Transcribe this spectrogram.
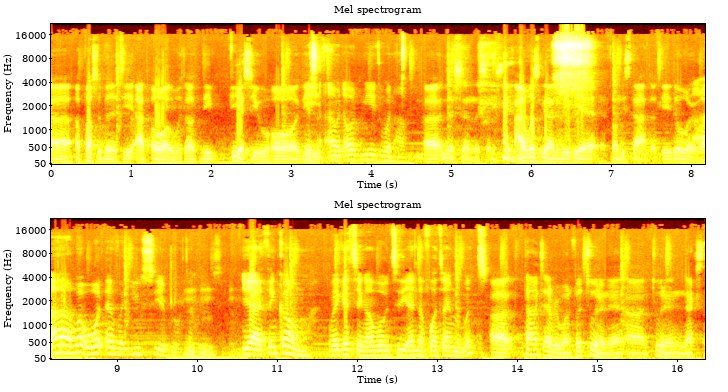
uh, a possibility at all without the PSU or the. Yes, without me it wouldn't happen. Uh, listen, listen, listen. I was gonna be here from the start. Okay, don't worry about ah, it. Ah, whatever you say, bro. Mm-hmm. Yeah, I think um we're getting about to the end of our time limit. Uh, thanks everyone for tuning in and tune in next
